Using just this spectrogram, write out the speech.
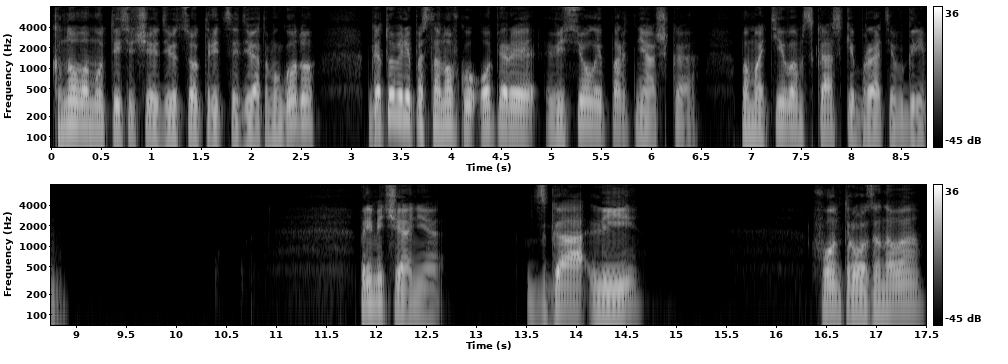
К новому 1939 году готовили постановку оперы «Веселый портняшка» по мотивам сказки братьев Гримм. Примечание. Цга Ли, фонд Розанова.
